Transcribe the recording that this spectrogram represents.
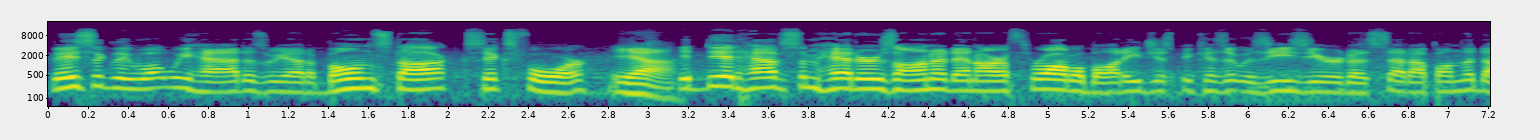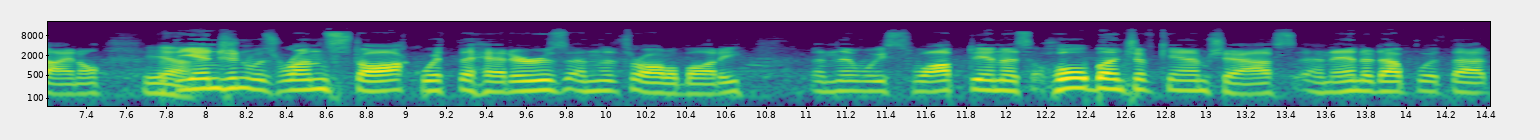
Basically, what we had is we had a bone stock 6.4. Yeah. It did have some headers on it and our throttle body just because it was easier to set up on the dyno. Yeah. But the engine was run stock with the headers and the throttle body. And then we swapped in a whole bunch of camshafts and ended up with that.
